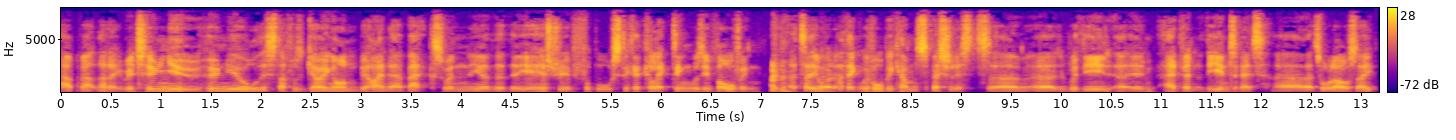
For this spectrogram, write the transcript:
How about that, eh, Rich? Who knew? Who knew all this stuff was going on behind our backs when you know the, the history of football sticker collecting was evolving? I, tell you what, I think we've all become specialists uh, uh, with the uh, advent of the internet. Uh, that's all I'll say.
